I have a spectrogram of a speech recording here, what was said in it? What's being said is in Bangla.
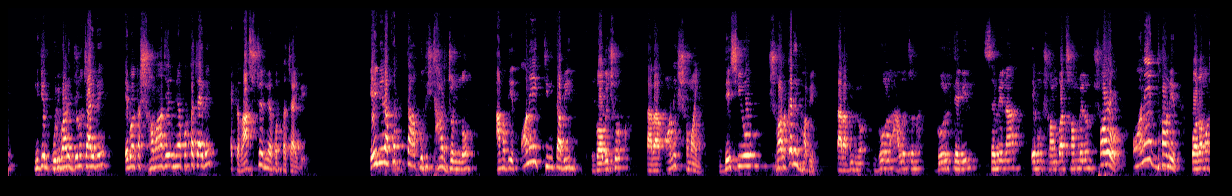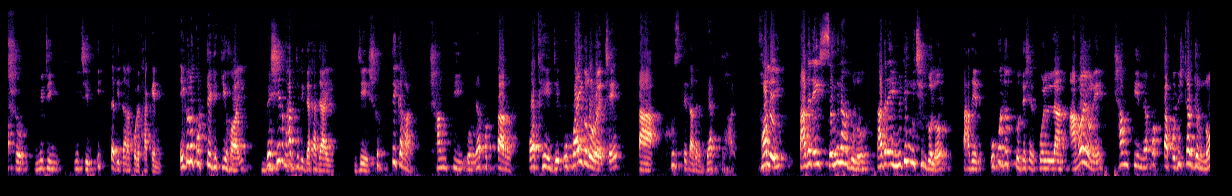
নিজের পরিবারের জন্য চাইবে এবং একটা সমাজের নিরাপত্তা চাইবে, একটা রাষ্ট্রের নিরাপত্তা চাইবে। এই নিরাপত্তা প্রতিষ্ঠার জন্য আমাদের অনেক চিন্তাবিদ, গবেষক, তারা অনেক সময় দেশীয়, সরকারিভাবে তারা বিভিন্ন গোল আলোচনা, গোল টেবিল, সেমিনার এবং সংবাদ সম্মেলন সহ অনেক ধরনের পরামর্শ, মিটিং মিছিল ইত্যাদি তারা করে থাকেন। এগুলো করতে গিয়ে কি হয়? বেশিরভাগ যদি দেখা যায় যে সত্যিকার শান্তি ও নিরাপত্তার পথে যে উপায়গুলো রয়েছে, তা খুঁজতে তাদের ব্যর্থ হয়। ফলেই তাদের এই সেমিনারগুলো, তাদের এই মিটিং মিছিলগুলো, তাদের উপযুক্ত দেশের কল্যাণ আনয়নে, শান্তি, নিরাপত্তা প্রতিষ্ঠার জন্য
